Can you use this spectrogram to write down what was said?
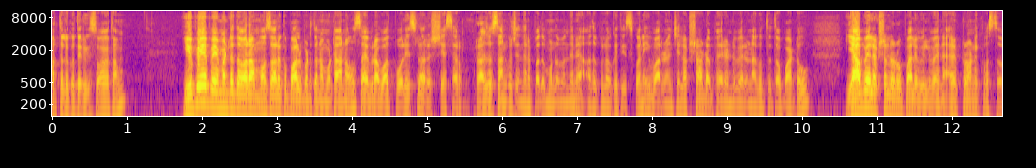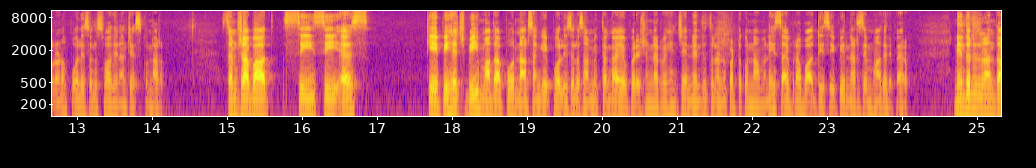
వార్తలకు తిరిగి స్వాగతం. యూపీఐ పేమెంట్ ద్వారా మోసాలకు పాల్పడుతున్న ముఠాను సైబరాబాద్ పోలీసులు అరెస్ట్ చేశారు. రాజస్థాన్కు చెందిన పదమూడు మందిని అదుపులోకి తీసుకుని వారి నుంచి లక్షా డెబ్బై రెండు వేల నగదుతో పాటు యాభై లక్షల రూపాయల విలువైన ఎలక్ట్రానిక్ వస్తువులను పోలీసులు స్వాధీనం చేసుకున్నారు. శంషాబాద్ సిసిఎస్ కేపీహెచ్బి మాదాపూర్ నార్సంగి పోలీసులు సంయుక్తంగా ఆపరేషన్ నిర్వహించి నిందితులను పట్టుకున్నామని సైబరాబాద్ డీసీపీ నరసింహ తెలిపారు. నిందితులంతా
